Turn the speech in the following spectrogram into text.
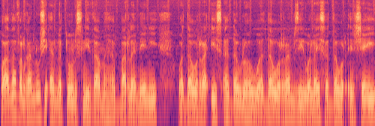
وأضاف الغنوشي أن تونس نظامها برلماني ودور رئيس الدولة هو دور رمزي وليس دور إنشائي.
